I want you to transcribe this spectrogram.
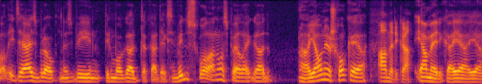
palīdzēja aizbraukt, un es biju pirmo gadu, tā kā, teiksim, vidusskolā nospēlēju gadu jauniešu hokeja. Amerikā. Amerikā, jā, jā.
